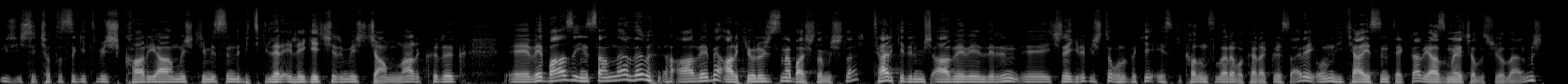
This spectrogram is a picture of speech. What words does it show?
işte çatısı gitmiş, kar yağmış, kimisinde bitkiler ele geçirmiş, camlar kırık e, ve bazı insanlar da AVM arkeolojisine başlamışlar. Terk edilmiş AVM'lerin e, içine girip işte oradaki eski kalıntılara bakarak vesaire onun hikayesini tekrar yazmaya çalışıyorlarmış.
